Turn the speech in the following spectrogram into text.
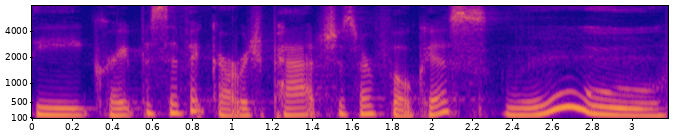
the Great Pacific Garbage Patch as our focus. Ooh.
